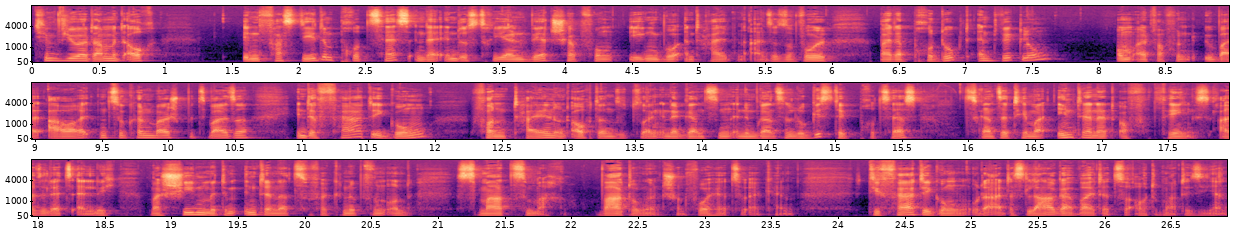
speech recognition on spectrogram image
TeamViewer damit auch in fast jedem Prozess in der industriellen Wertschöpfung irgendwo enthalten. Also sowohl bei der Produktentwicklung um einfach von überall arbeiten zu können beispielsweise, in der Fertigung von Teilen und auch dann sozusagen in, der ganzen, in dem ganzen Logistikprozess das ganze Thema Internet of Things, also letztendlich Maschinen mit dem Internet zu verknüpfen und smart zu machen, Wartungen schon vorher zu erkennen, die Fertigung oder das Lager weiter zu automatisieren.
